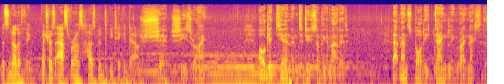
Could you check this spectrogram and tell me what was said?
There's another thing. Beatrice asked for her husband to be taken down. Shit, she's right. I'll get Tiernan to do something about it. That man's body dangling right next to the...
